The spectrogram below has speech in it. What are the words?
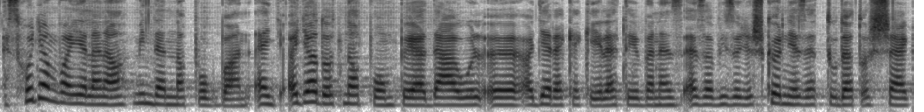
Ez hogyan van jelen a mindennapokban? Egy, egy adott napon például a gyerekek életében ez, ez a bizonyos környezettudatosság,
